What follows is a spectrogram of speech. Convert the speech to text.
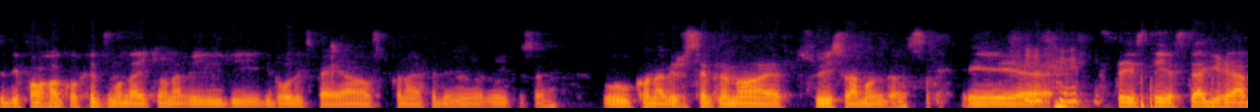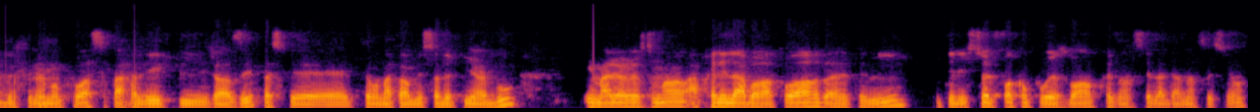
des fois, on rencontrait du monde avec qui on avait eu des, des drôles d'expériences, qu'on avait fait des niaiseries et tout ça, ou qu'on avait juste simplement euh, tué sur Among Us. Et euh, c'était- agréable de finalement pouvoir se parler puis jaser parce que on attendait ça depuis un bout. Et malheureusement, après les laboratoires d'anatomie, c'était les seules fois qu'on pouvait se voir en présentiel la dernière session.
